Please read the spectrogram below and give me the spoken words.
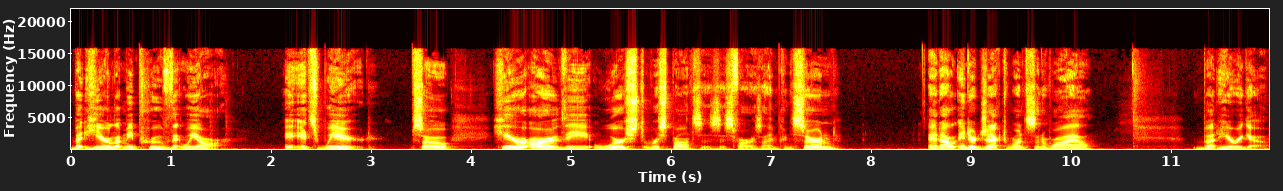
but here let me prove that we are. It's weird. So, here are the worst responses as far as I'm concerned. And I'll interject once in a while. But here we go.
